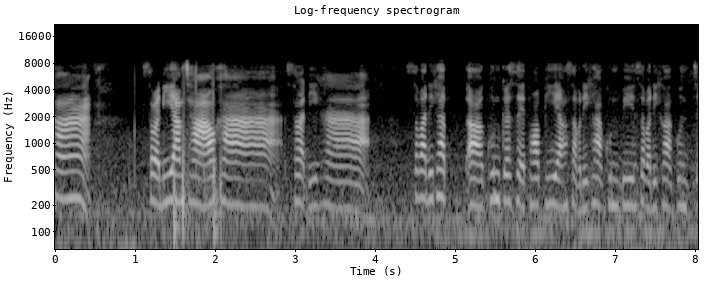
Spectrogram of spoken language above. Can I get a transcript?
ค่ะสวัสดียามเช้าค่ะ สวัสดีค่ะ สวัสดีค่ะคุณเกษตรพอเพียง สวัสดีค่ะ คุณบีน สวัสดีค่ะ คุณเจ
